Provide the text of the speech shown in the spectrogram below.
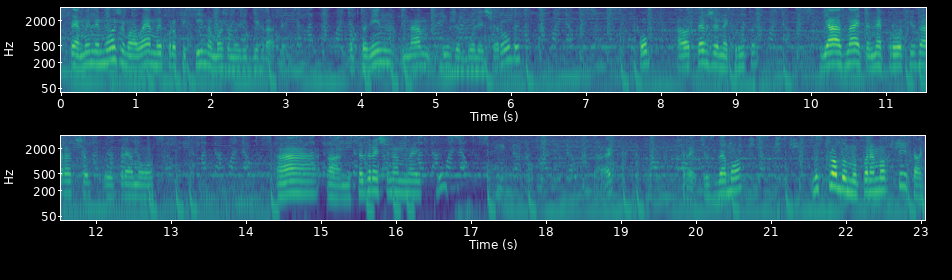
Все, ми не можемо, але ми професійно можемо відіграти. Тобто він нам дуже боляче робить. Оп, а оце вже не круто. Я, знаєте, не профі зараз, щоб е, прямо. А, а, ну це, до речі, нам навіть в плюс. Так. Третю здамо. Ну, спробуємо перемогти, так,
